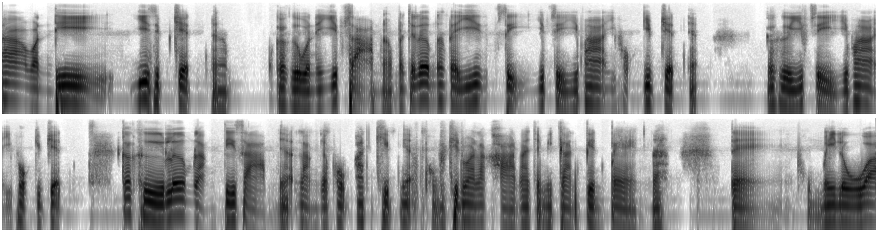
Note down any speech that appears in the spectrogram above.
ถ้าวันที่ยี่สิบเจ็ดนะครับ ก็คือวันนี้ยี่สามนะครับ มันจะเริ่มตั้งแต่ยี่สี่ยี่สี่ยี่ห้ายี่หกยี่เจ็ดเนี่ย ก็คือยี่สี่ยี่ห้ายี่หกยี่เจ็ด ก็คือเริ่มหลังตีสามเนี่ยหลังจากผมอัดคลิปเนี่ยผมคิดว่าราคาน่าจะมีการเปลี่ยนแปลงนะ แต่ผมไม่รู้ว่า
